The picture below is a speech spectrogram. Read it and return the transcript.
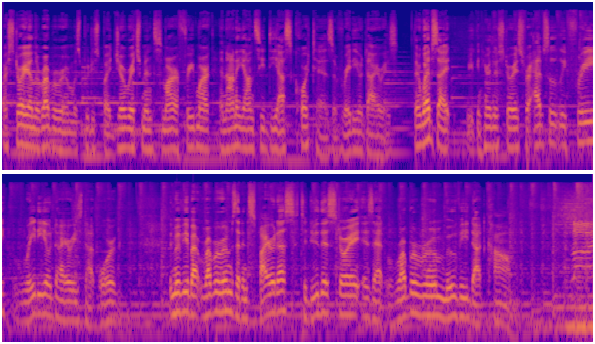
Our story on the Rubber Room was produced by Joe Richman, Samara Freemark, and Anayansi Diaz Cortes of Radio Diaries. Their website, where you can hear their stories for absolutely free, radiodiaries.org. The movie about rubber rooms that inspired us to do this story is at rubberroommovie.com.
